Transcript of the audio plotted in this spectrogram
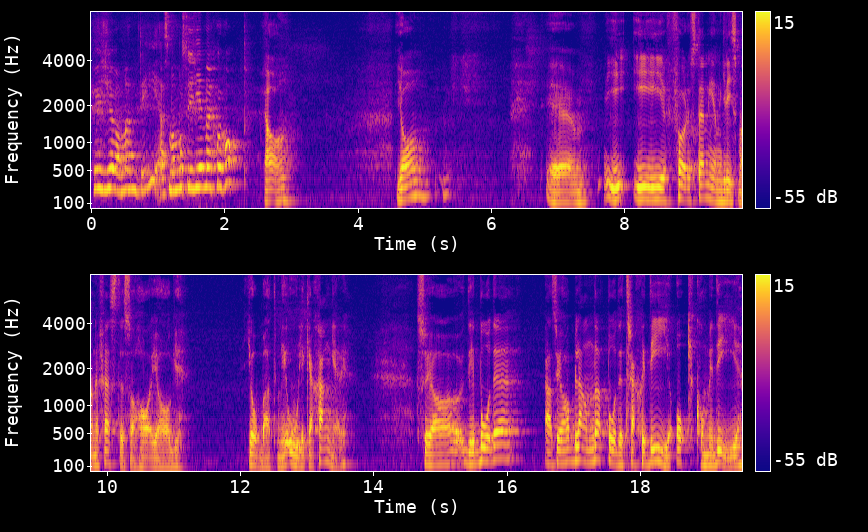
Hur gör man det? Alltså man måste ju ge människor hopp. Ja. Ja. Eh, i, I föreställningen Grismanifestet så har jag jobbat med olika genrer. Så jag, det är både, alltså jag har blandat både tragedi och komedi.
